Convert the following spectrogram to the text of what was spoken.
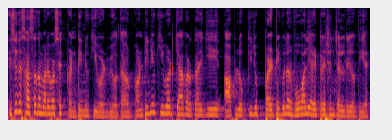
इसी के साथ साथ हमारे पास एक कंटिन्यू कीवर्ड भी होता है और कंटिन्यू कीवर्ड क्या करता है कि आप लोग की जो पर्टिकुलर वो वाली आइट्रेशन चल रही होती है,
